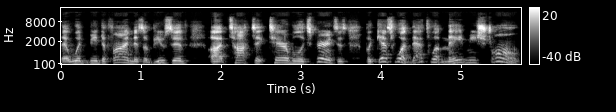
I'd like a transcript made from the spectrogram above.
that would be defined as abusive, uh, toxic, terrible experiences. But guess what? That's what made me strong.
